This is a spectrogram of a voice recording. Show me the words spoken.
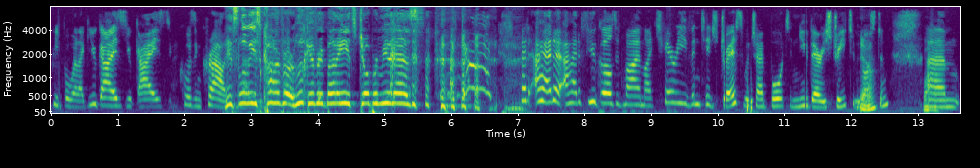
people were like, "You guys, you guys, you're causing crowds." It's Louise Carver. Look, everybody, it's Joe Bermudez. had, I had a, I had a few girls admire my cherry vintage dress, which I bought in Newbury Street in Yeah. Boston. Wow. Um,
